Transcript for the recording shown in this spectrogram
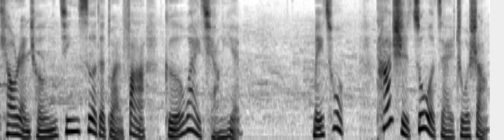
挑染成金色的短发格外抢眼。没错，他是坐在桌上，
